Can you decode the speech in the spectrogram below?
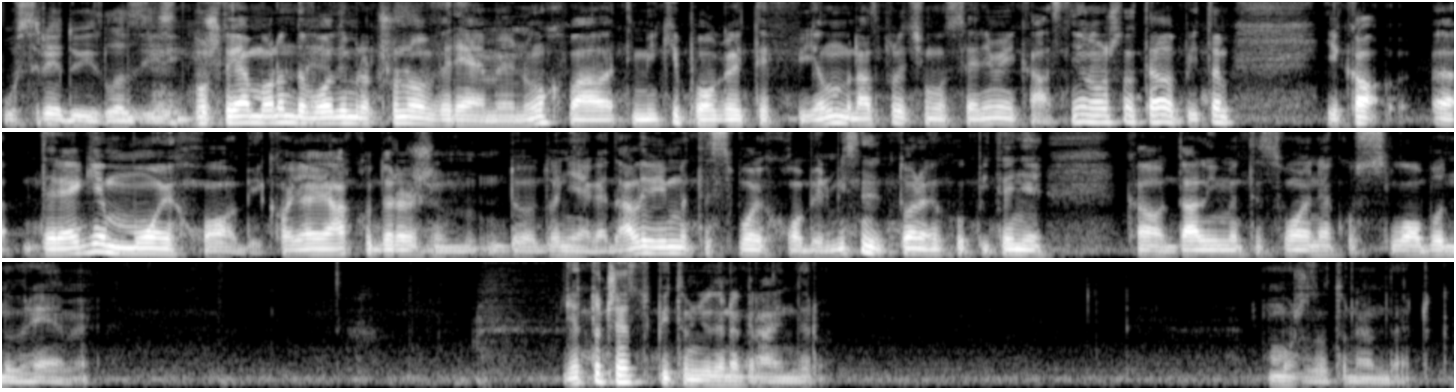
u sredu izlazi. Pošto ja moram da vodim računa o vremenu, hvala ti Miki, pogledajte film, raspravit ćemo o serijama i kasnije. Ono što htela da pitam je kao, uh, drag je moj hobi, kao ja jako držim do, do njega. Da li vi imate svoj hobi? Jer mislim da je to neko pitanje kao da li imate svoje neko slobodno vreme. Ja to često pitam ljude na Grindru. Možda zato nemam dečka.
